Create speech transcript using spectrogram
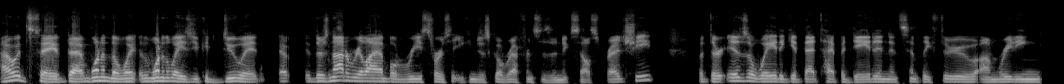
I would say that one of the way, one of the ways you could do it, uh, there's not a reliable resource that you can just go reference as an Excel spreadsheet, but there is a way to get that type of data, and it's simply through um, reading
